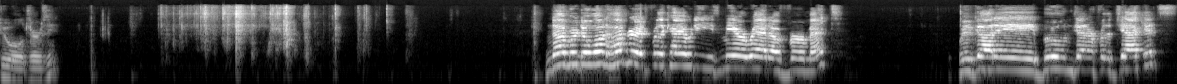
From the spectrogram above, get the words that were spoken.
dual jersey. Number to 100 for the Coyotes, Mirror Red of Vermette. We've got a Boone Jenner for the Jackets,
